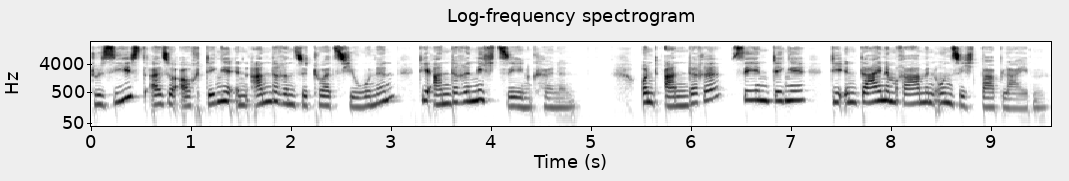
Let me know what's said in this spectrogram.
Du siehst also auch Dinge in anderen Situationen, die andere nicht sehen können. Und andere sehen Dinge, die in deinem Rahmen unsichtbar bleiben.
